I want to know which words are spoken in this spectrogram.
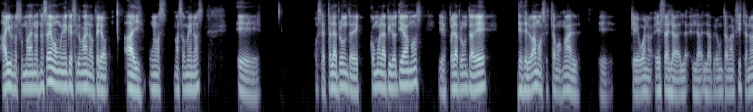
hay unos humanos, no sabemos muy bien qué es el humano, pero hay unos más o menos, eh, o sea, está la pregunta de cómo la piloteamos y después la pregunta de desde el vamos estamos mal. Eh, que bueno, esa es la, pregunta marxista, ¿no?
